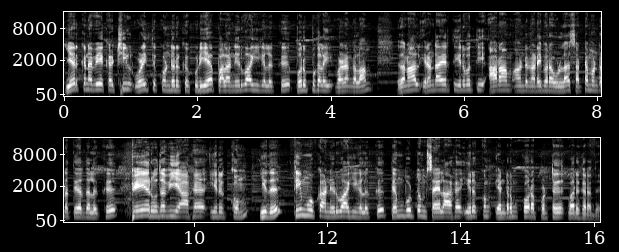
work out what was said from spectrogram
ஏற்கனவே கட்சியில் உழைத்து கொண்டிருக்கக்கூடிய பல நிர்வாகிகளுக்கு பொறுப்புகளை வழங்கலாம். இதனால் இரண்டாயிரத்தி இருபத்தி ஆறாம் ஆண்டு நடைபெறவுள்ள சட்டமன்ற தேர்தலுக்கு பேருதவியாக இருக்கும். இது திமுக நிர்வாகிகளுக்கு தெம்பூட்டும் செயலாக இருக்கும் என்றும் கூறப்பட்டு வருகிறது.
